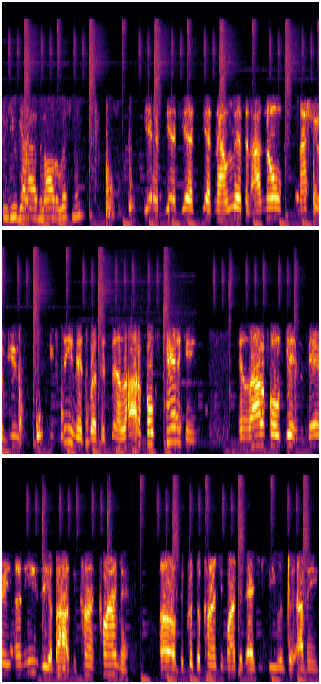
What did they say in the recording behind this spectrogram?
to you guys and all the listeners. Yes, yes, yes, yes. Now listen, I know, not sure if you you've seen this, but there's been a lot of folks panicking, and a lot of folks getting very uneasy about the current climate of the cryptocurrency market. As you see, with I mean,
